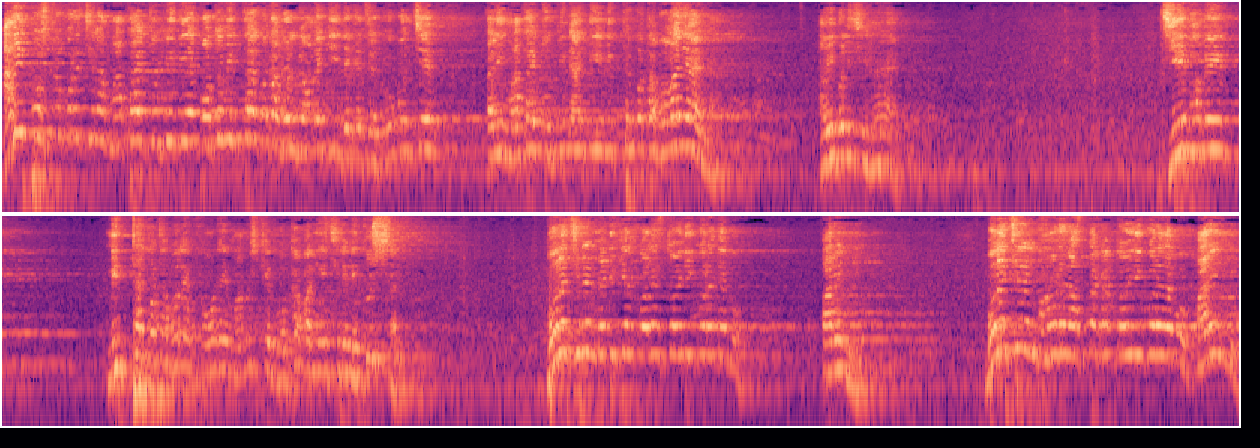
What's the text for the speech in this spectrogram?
আমি প্রশ্ন করেছিলাম, মাথায় টুপি দিয়ে কত মিথ্যা কথা বলবে? অনেকেই দেখেছেন। ও বলছে, তাহলে মাথায় টুপি না দিয়ে মিথ্যা কথা বলা যায় না? আমি বলেছি হ্যাঁ। যেভাবে মিথ্যা কথা বলে ভোরে মানুষকে বোকা বানিয়েছিলেন একুশ সালে। বলেছিলেন মেডিকেল কলেজ তৈরি করে দেব, পারেননি। বলেছিলেন ভাঙড়ের রাস্তাঘাট তৈরি করে দেব, পারেননি।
